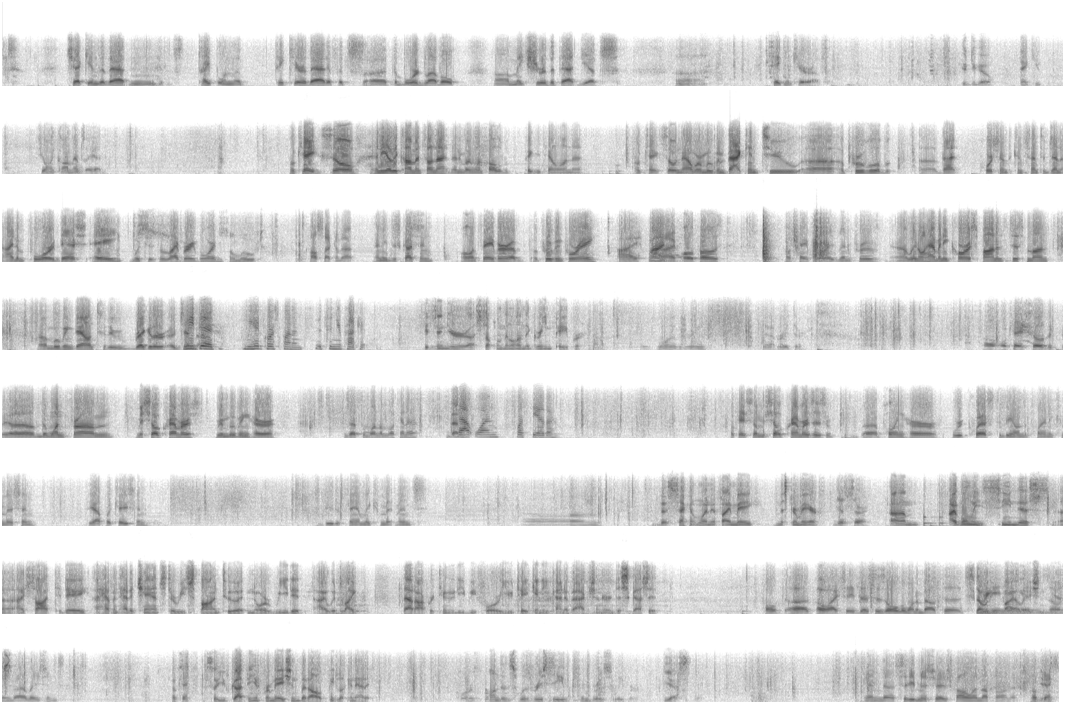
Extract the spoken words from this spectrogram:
check into that, and if it's typo in the, take care of that, if it's, uh, at the board level, uh, make sure that that gets, uh, taken care of. Good to go. Thank you. It's the only comments I had. Okay, so any other comments on that? Anybody want to follow Peggy Tail on that? Okay, so now we're moving back into uh, approval of uh, that portion of the consent agenda, item four dash A, which is the library board. So moved. I'll second that. Any discussion? All in favor of approving four A? Aye. Aye. All opposed? Okay, four A has been approved. Uh, we don't have any correspondence this month. Uh, moving down to the regular agenda. We did. We had correspondence. It's in your packet. It's in your uh, supplemental on the green paper. There's one of the green, that right there. Oh, okay, so the, uh, the one from Michelle Kremers, removing her, is that the one I'm looking at? That's- That one plus the other. Okay, so Michelle Kremers is, uh, pulling her request to be on the planning commission, the application, due to family commitments. Um, The second one, if I may, Mr. Mayor. yes, sir. Um, I've only seen this, uh, I saw it today. I haven't had a chance to respond to it nor read it. I would like that opportunity before you take any kind of action or discuss it. Oh, uh, oh, I see, this is all the one about the Zoning screening and violations, yes. zoning violations. Okay. So you've got the information, but I'll be looking at it. Correspondence was received from Bruce Weaver. Yes. And uh, city administrator's following up on it. Okay.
